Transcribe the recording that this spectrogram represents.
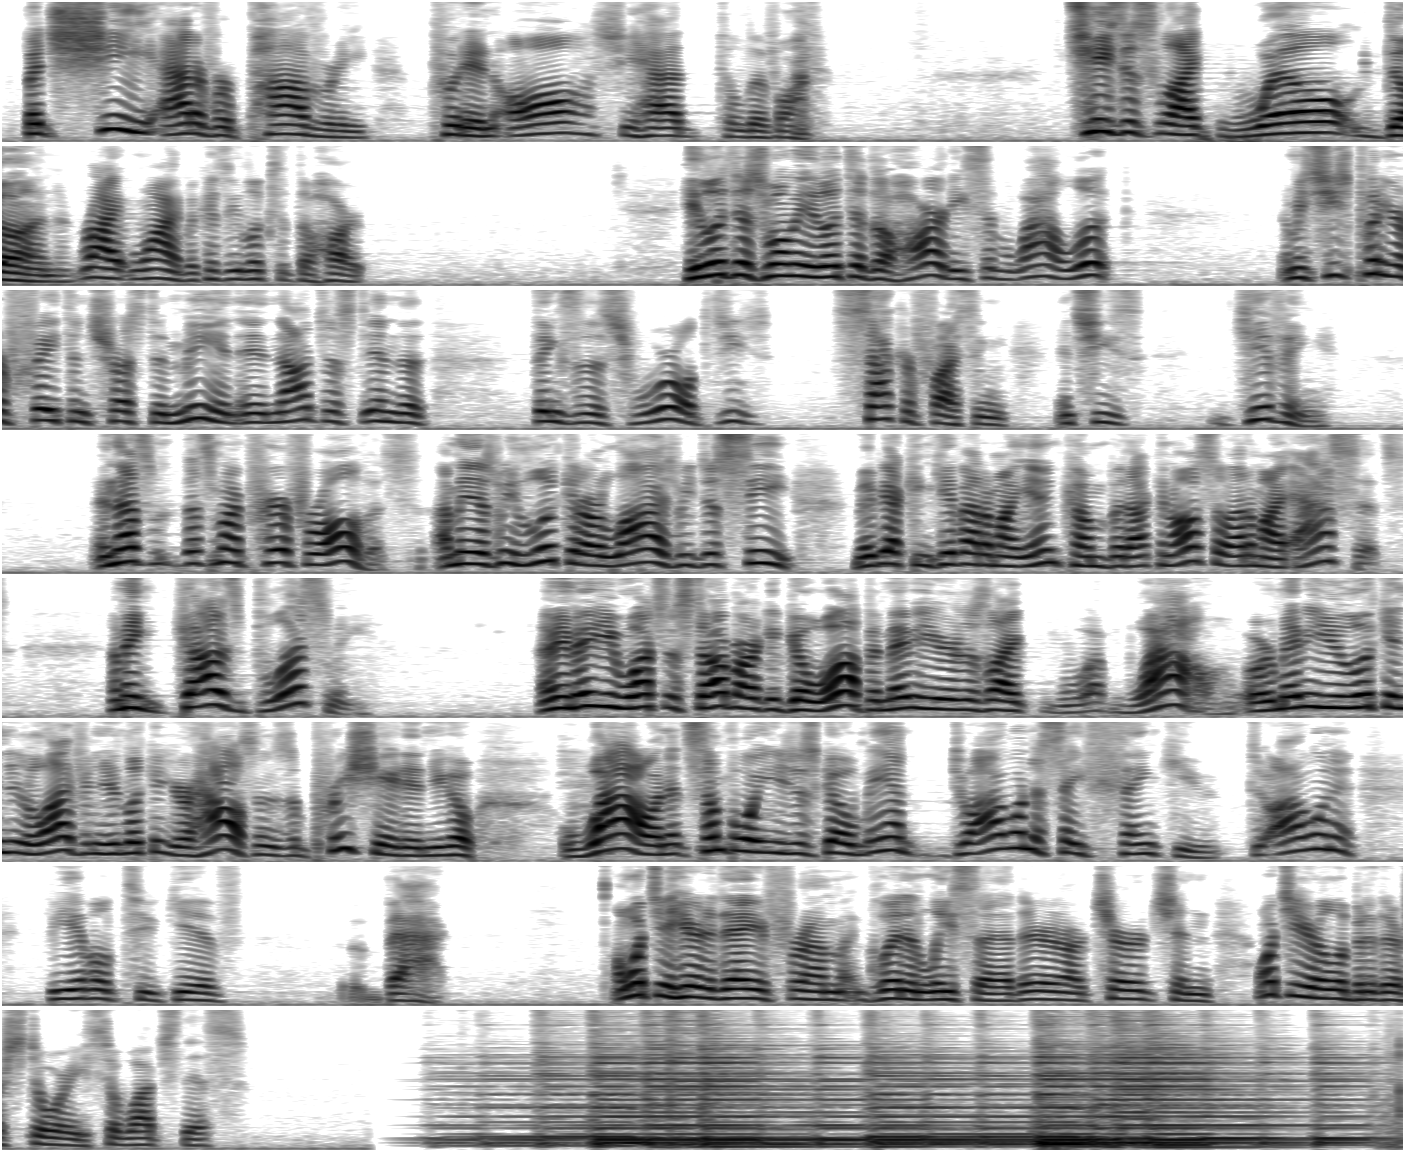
but she, out of her poverty, put in all she had to live on. Jesus, like, well done. Right? Why? Because he looks at the heart. He looked at this woman, he looked at the heart. He said, Wow, look. I mean, she's putting her faith and trust in me and, and not just in the things of this world. She's sacrificing and she's giving. And that's, that's my prayer for all of us. I mean, as we look at our lives, we just see maybe I can give out of my income, but I can also out of my assets. I mean, God has blessed me. I mean, maybe you watch the stock market go up and maybe you're just like, wow. Or maybe you look into your life and you look at your house and it's appreciated and you go, wow. And at some point you just go, man, do I want to say thank you? Do I want to be able to give back? I want you to hear today from Glenn and Lisa. They're in our church and I want you to hear a little bit of their story. So watch this.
